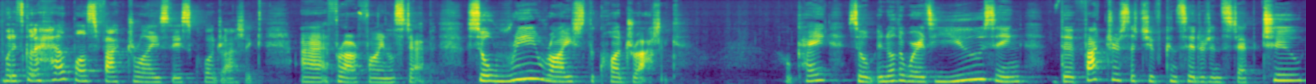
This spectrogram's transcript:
but it's going to help us factorize this quadratic uh, for our final step. So rewrite the quadratic. Okay, so in other words, using the factors that you've considered in step two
